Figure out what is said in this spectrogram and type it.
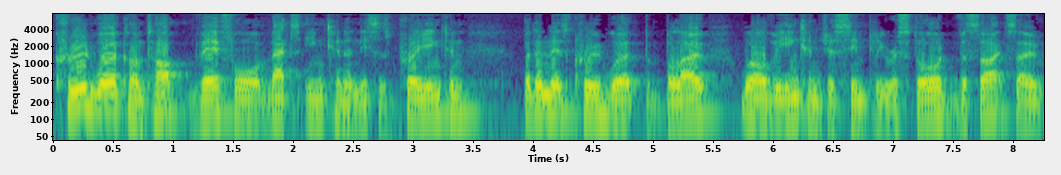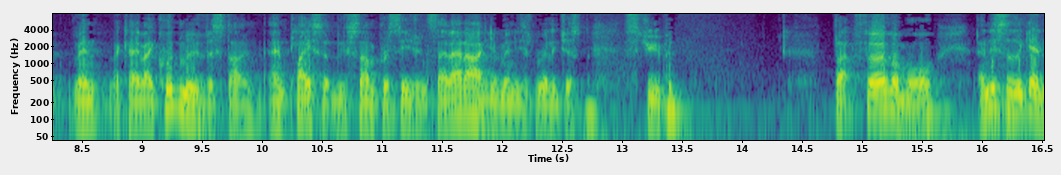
crude work on top. Therefore, that's Incan and this is pre-Incan. But then there's crude work below. Well, the Incan just simply restored the site, so then, okay, they could move the stone and place it with some precision. So that argument is really just stupid. But furthermore, and this is again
